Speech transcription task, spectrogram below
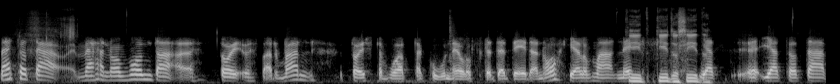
Mä tota, vähän on monta, toi, varmaan toista vuotta kuunnellut tätä teidän ohjelmaanne. Kiit- kiitos siitä. Ja, ja, tota,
